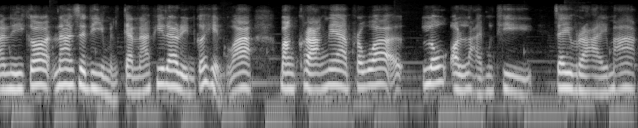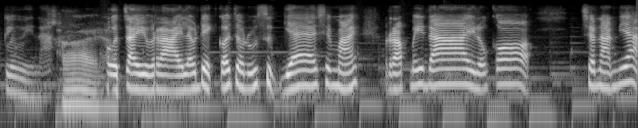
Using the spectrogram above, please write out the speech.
อันนี้ก็น่าจะดีเหมือนกันนะ พี่ดารินก็เห็นว่าบางครั้งเนี่ย เพราะว่าโลกออนไลน์บางทีใจร้ายมากเลยนะๆใช่คพรัอบใจร้ายแล้วเด็กก็จะรู้สึกแย่ใช่ไหมรับไม่ได้แล้วก็ฉะนั้นเนี่ย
